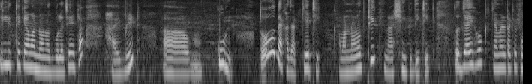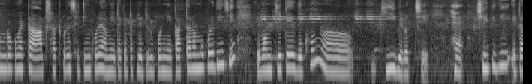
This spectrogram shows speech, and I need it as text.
দিল্লির থেকে আমার ননদ বলেছে এটা হাইব্রিড কুল। তো দেখা যাক কে ঠিক আমার ননদ ঠিক না শিল্পীদি ঠিক। তো যাই হোক ক্যামেরাটাকে কোনো রকম একটা আট শাট করে সেটিং করে আমি এটাকে একটা প্লেটের উপর নিয়ে কাটতে আরম্ভ করে দিয়েছি। এবং কেটে দেখুন কী বেরোচ্ছে? হ্যাঁ শিল্পীদি, এটা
